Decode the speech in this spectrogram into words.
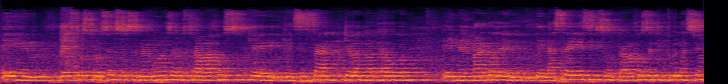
eh, de estos procesos en algunos de los trabajos que, que, se están llevando a cabo en el marco de, las tesis o trabajos de titulación,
